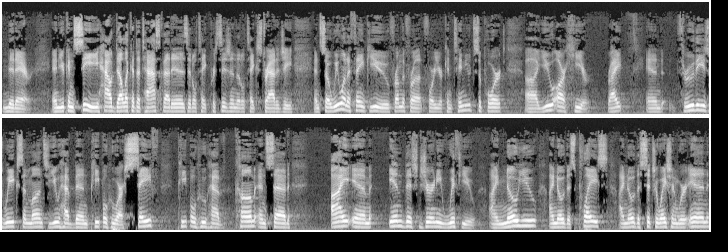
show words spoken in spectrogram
midair. And you can see how delicate a task that is. It'll take precision, it'll take strategy. And so we want to thank you from the front for your continued support. Uh, you are here, right? And through these weeks and months, you have been people who are safe, people who have come and said, I am in this journey with you. I know you. I know this place. I know the situation we're in.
